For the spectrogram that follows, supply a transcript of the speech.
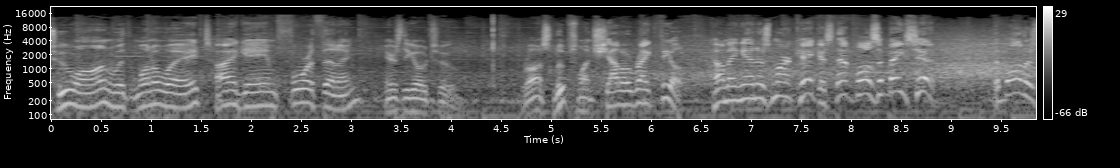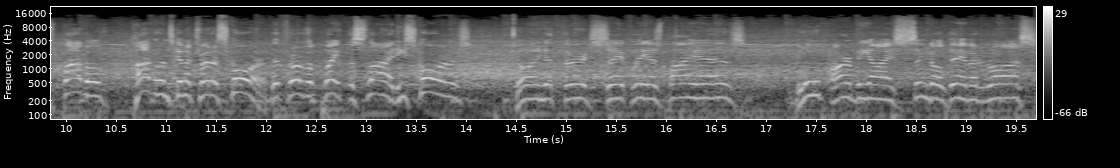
Two on with one away. Tie game, fourth inning. Here's the 0 2. Ross loops one shallow right field. Coming in is Mark. That ball's a base hit. The ball is bobbled. Coghlan's going to try to score. The throw to the plate, the slide. He scores. Going to third safely is Baez. Bloop RBI single David Ross.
